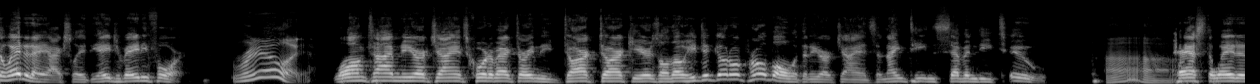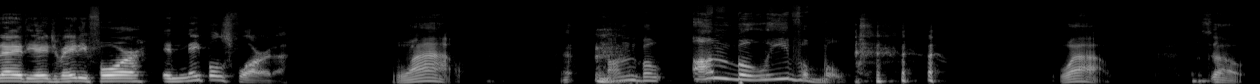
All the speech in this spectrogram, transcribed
away today, actually, at the age of 84. Really? Longtime New York Giants quarterback during the dark, dark years, although he did go to a Pro Bowl with the New York Giants in 1972. Ah, Passed away today at the age of 84 in Naples, Florida. wow. Unbel- unbelievable. wow. So,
